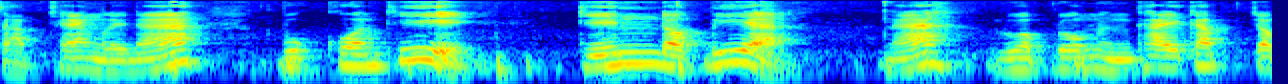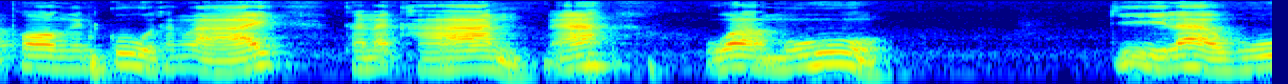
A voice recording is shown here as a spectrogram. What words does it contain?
สาบแช่งเลยนะ บุคคลที่กินดอกเบี้ยนะรวบรวมถึงใครครับเจ้าพ่อเงินกู้ทั้งหลายธนาคารนะว่ามูกี่ล่าหู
